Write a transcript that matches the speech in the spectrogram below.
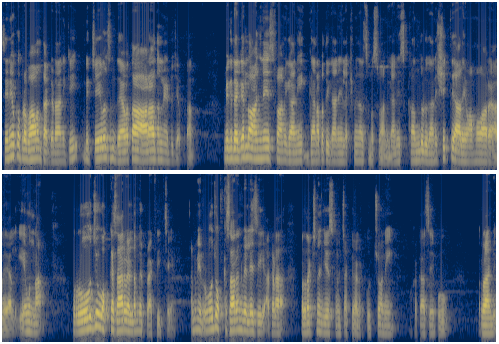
శని యొక్క ప్రభావం తగ్గడానికి మీరు చేయవలసిన దేవతా ఆరాధనలు ఏంటో చెప్తాను. మీకు దగ్గరలో ఆంజనేయ స్వామి కానీ గణపతి కానీ లక్ష్మీనరసింహస్వామి కానీ స్కందుడు కానీ శక్తి ఆలయం అమ్మవారి ఆలయాలు ఏమున్నా రోజు ఒక్కసారి వెళ్ళడం మీరు ప్రాక్టీస్ చేయండి. అంటే మీరు రోజు ఒక్కసారి వెళ్ళేసి అక్కడ ప్రదక్షిణం చేసుకొని చక్కగా అక్కడ కూర్చొని ఒక కాసేపు రాండి.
